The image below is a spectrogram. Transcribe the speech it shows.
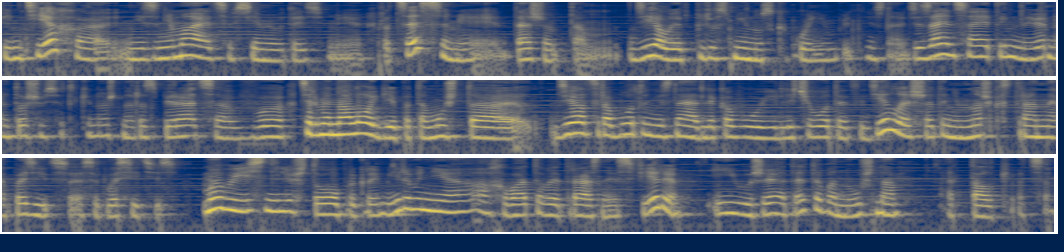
финтеха, не занимается всеми вот этими процессами, даже там делает плюс-минус какой-нибудь, не знаю, дизайн-сайт, им, наверное, тоже все-таки нужно разбираться в терминологии, потому что делать работу, не знаю, для кого и для чего ты это делаешь, это немножко странная позиция, согласитесь. Мы выяснили, что программирование охватывает разные сферы, и уже от этого нужно отталкиваться.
